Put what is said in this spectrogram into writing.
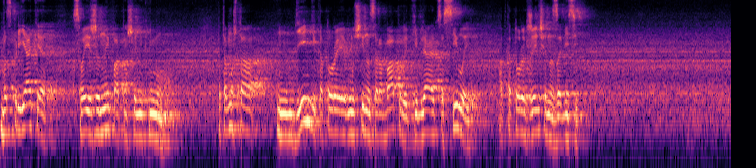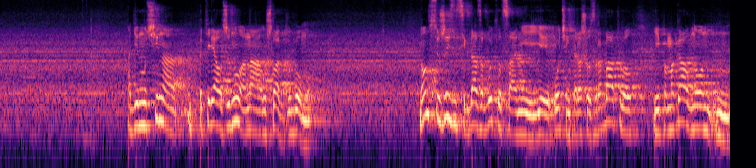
восприятие своей жены по отношению к нему. Потому что деньги, которые мужчина зарабатывает, являются силой, от которых женщина зависит. Один мужчина потерял жену, она ушла к другому. Но он всю жизнь всегда заботился о ней, ей очень хорошо зарабатывал, ей помогал, но он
